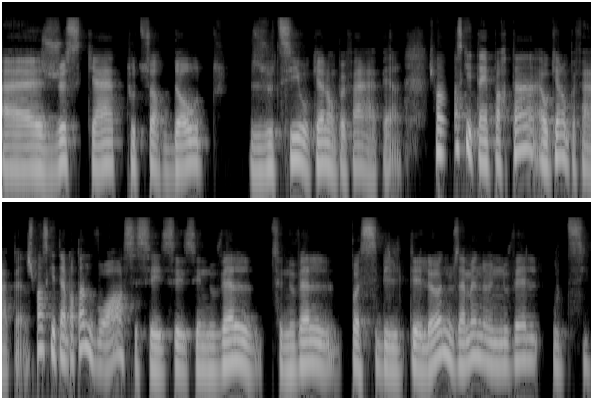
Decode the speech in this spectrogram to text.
euh, jusqu'à toutes sortes d'autres outils auxquels on peut faire appel. Je pense qu'il est important, auquel on peut faire appel. Je pense qu'il est important de voir si ces, ces, ces nouvelles, ces nouvelles possibilités-là nous amènent un nouvel outil.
